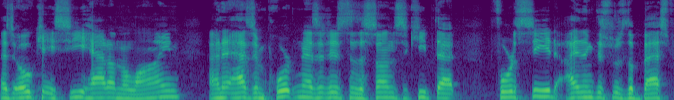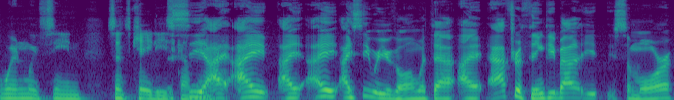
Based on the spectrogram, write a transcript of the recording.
as OKC had on the line, and as important as it is to the Suns to keep that fourth seed, I think this was the best win we've seen since KD's come See. I, I, I, I, I see where you're going with that. I, after thinking about it some more,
